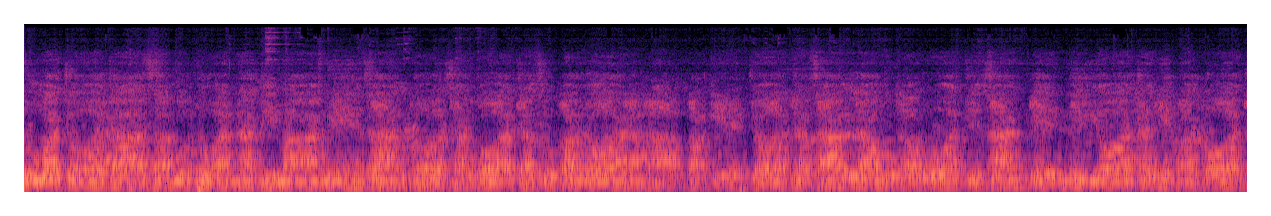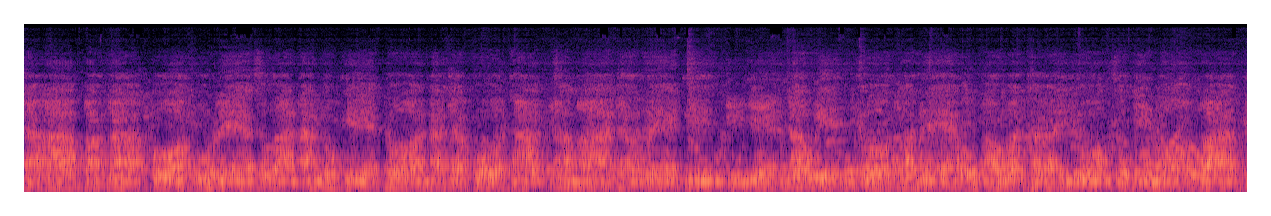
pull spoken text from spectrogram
สุวโจจาสมุทวนาติมามีสังโตชโกจะสุปโรนะหะปะเกีจโจจะสันเลาหะวจิสันตินิโยจะนิปโกจะอาปะกะปัวปุเรสวานานุเกโทนะจะโพธัสสมาจะเรกิจิเยนวินโยทะเรอุปวัฏโยสุติโนวาเต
